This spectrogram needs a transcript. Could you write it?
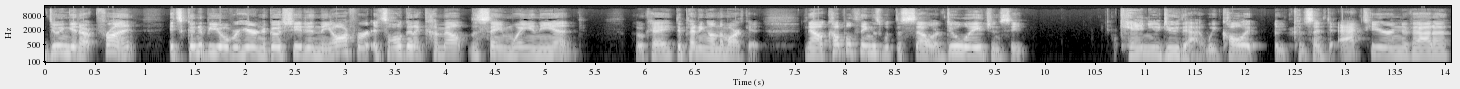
doing it up front. It's going to be over here negotiated in the offer. It's all going to come out the same way in the end. Okay. Depending on the market. Now, a couple things with the seller dual agency. Can you do that? We call it consent to act here in Nevada.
